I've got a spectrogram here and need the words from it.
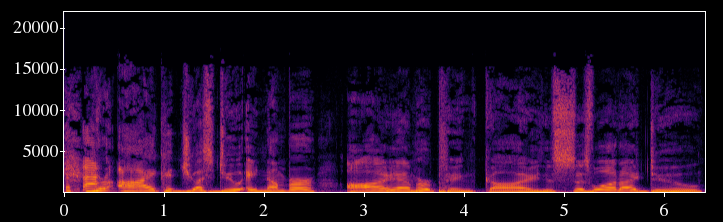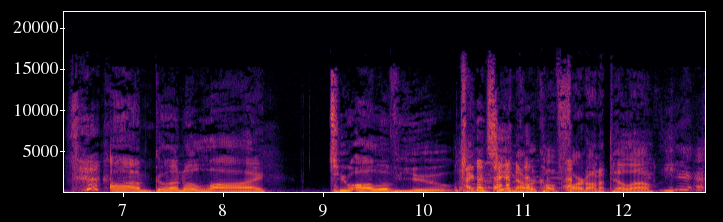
Your eye could just do a number. I am her pink eye. This is what I do. I'm gonna lie to all of you. I can see a number called "Fart on a Pillow." Yeah.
